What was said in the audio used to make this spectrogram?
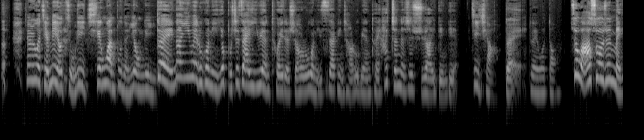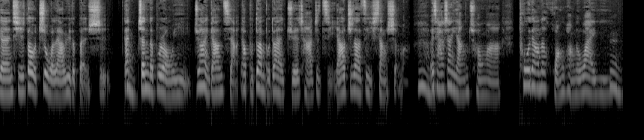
就如果前面有阻力，千万不能用力。对，那因为如果你又不是在医院推的时候，如果你是在平常路边推，它真的是需要一点点。技巧，对，对我懂。所以我要说的就是，每个人其实都有自我疗愈的本事，真的不容易。就像你刚刚讲，要不断不断的觉察自己，也要知道自己像什么，嗯而且还要像洋葱啊，脱掉那黄黄的外衣。嗯，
